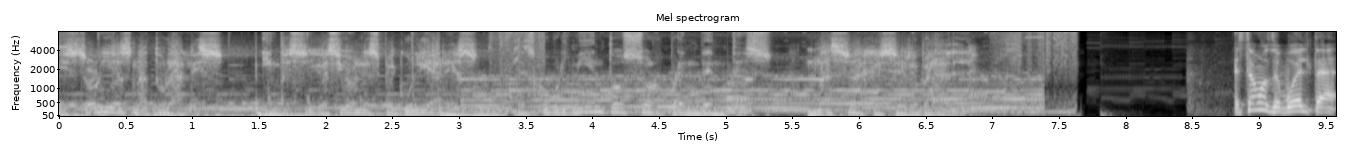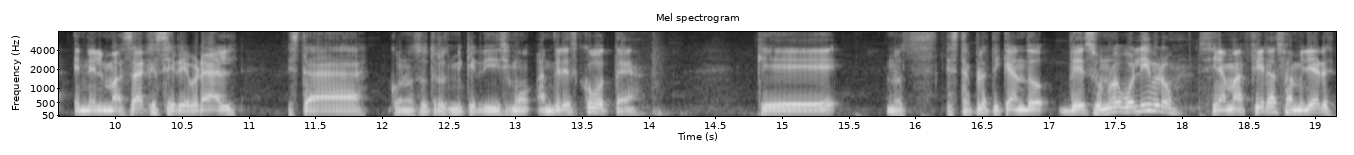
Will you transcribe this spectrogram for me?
Historias naturales, investigaciones peculiares, descubrimientos sorprendentes, masaje cerebral. Estamos de vuelta en el masaje cerebral. Está con nosotros mi queridísimo Andrés Cota, que nos está platicando de su nuevo libro. Se llama Fieras Familiares.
